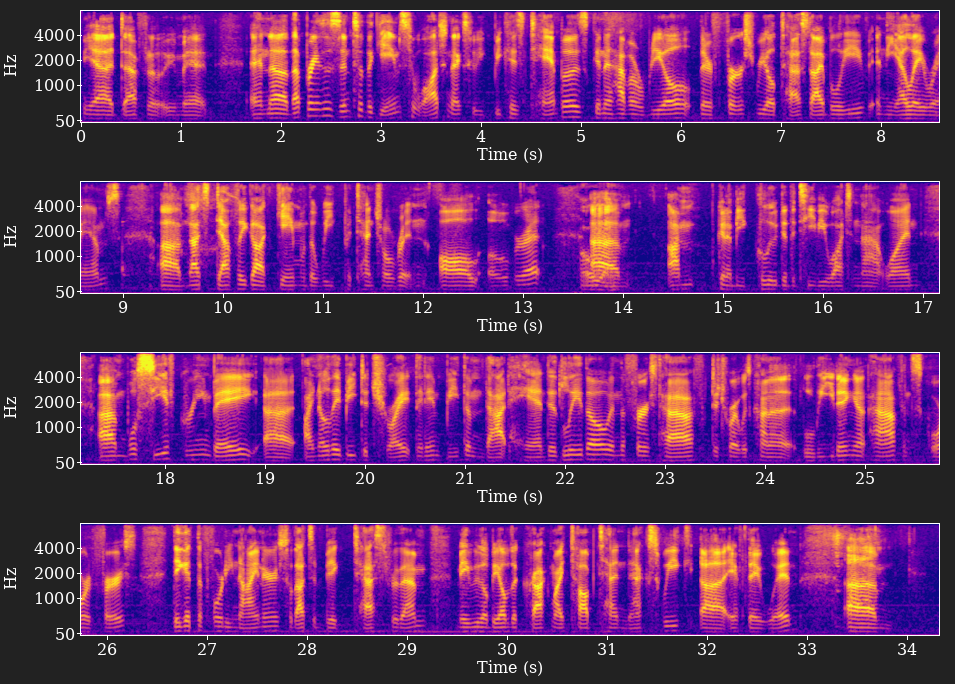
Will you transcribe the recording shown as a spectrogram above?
Yeah, definitely, man. And uh, that brings us into the games to watch next week because Tampa is going to have a real, their first real test, I believe, in the LA Rams. Um, that's definitely got game of the week potential written all over it. Oh yeah. Um, I'm going to be glued to the TV watching that one. Um, we'll see if Green Bay. Uh, I know they beat Detroit. They didn't beat them that handedly though in the first half. Detroit was kind of leading at half and scored first. They get the 49ers, so that's a big test for them. Maybe they'll be able to crack my top 10 next week uh, if they win. Um,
